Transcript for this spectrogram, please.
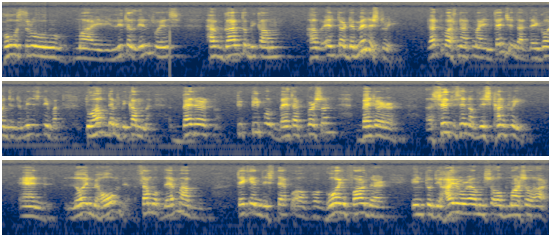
who, through my little influence, have gone to become, have entered the ministry. That was not my intention that they go into the ministry, but to help them become better people, better person, better uh, citizen of this country. And lo and behold, some of them have taken the step of going further into the higher realms of martial art.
